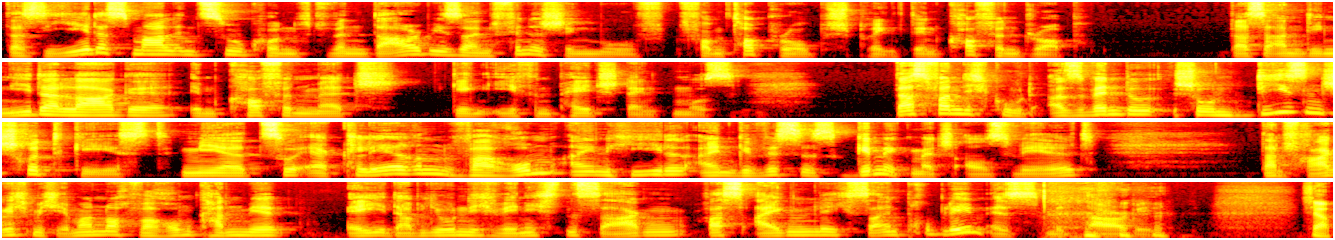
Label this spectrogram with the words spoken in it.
dass jedes Mal in Zukunft, wenn Darby seinen Finishing-Move vom Top Rope springt, den Coffin-Drop, dass er an die Niederlage im Coffin-Match gegen Ethan Page denken muss. Das fand ich gut. Also, wenn du schon diesen Schritt gehst, mir zu erklären, warum ein Heel ein gewisses Gimmick-Match auswählt, dann frage ich mich immer noch, warum kann mir AEW nicht wenigstens sagen, was eigentlich sein Problem ist mit Darby? Tja,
